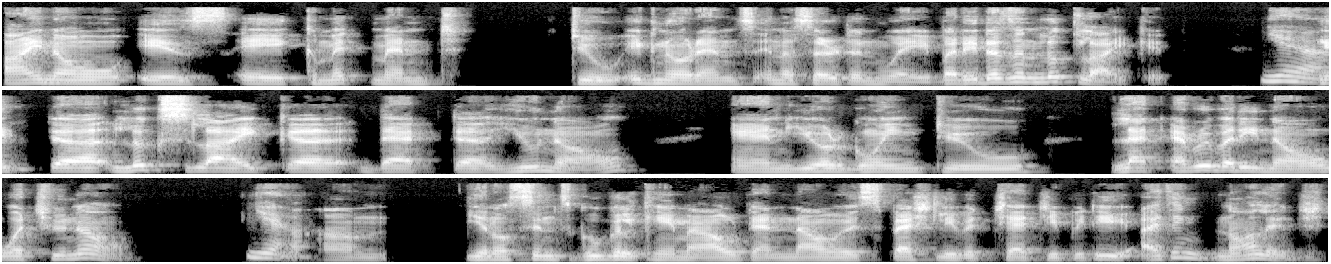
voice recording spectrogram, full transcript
I hmm. know is a commitment to ignorance in a certain way, but it doesn't look like it. Yeah. It uh, looks like uh, that uh, you know, and you're going to let everybody know what you know. Yeah. Um, you know, since Google came out and now especially with ChatGPT, I think knowledge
